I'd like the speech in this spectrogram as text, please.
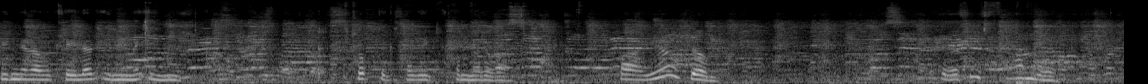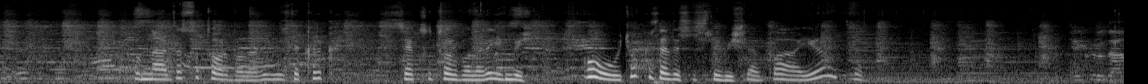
1000 liralık şeyler inme inmiş. Çok da güzel bunları var. Bayıldım. Burası İstanbul. Bunlar da su torbaları. Yüzde 40 sıcak su torbaları inmiş. Oo, çok güzel de süslemişler. Bayıldım. Ekru'dan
